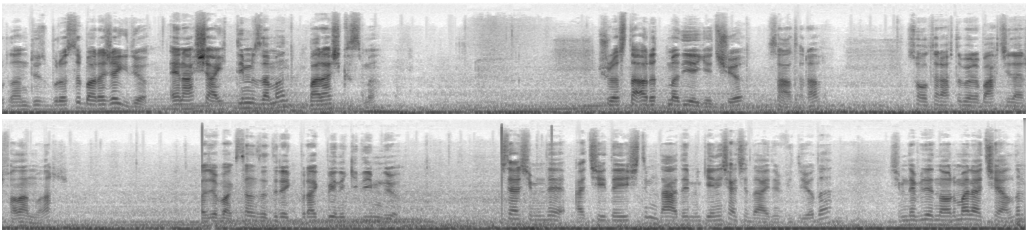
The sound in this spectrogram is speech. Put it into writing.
Buradan düz burası baraja gidiyor. En aşağı gittiğimiz zaman baraj kısmı. Şurası da arıtma diye geçiyor sağ taraf. Sol tarafta böyle bahçeler falan var. Baraja baksanıza direkt bırak beni gideyim diyor. Arkadaşlar şimdi açıyı değiştim. Daha demin geniş açıdaydı videoda. Şimdi bir de normal açı aldım.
